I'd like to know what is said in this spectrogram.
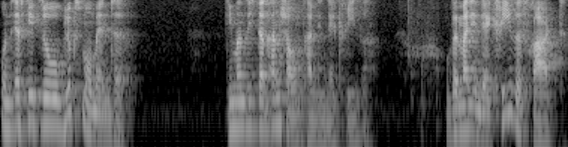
Und es gibt so Glücksmomente die man sich dann anschauen kann in der Krise. Und wenn man in der Krise fragt,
